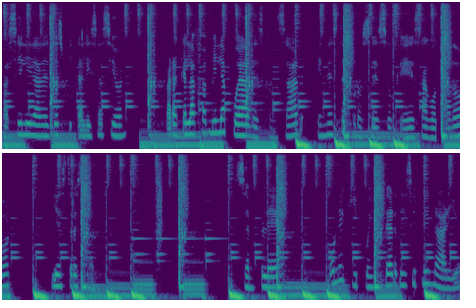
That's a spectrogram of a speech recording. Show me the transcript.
facilidades de hospitalización para que la familia pueda descansar en este proceso que es agotador y estresante. Se emplea un equipo interdisciplinario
